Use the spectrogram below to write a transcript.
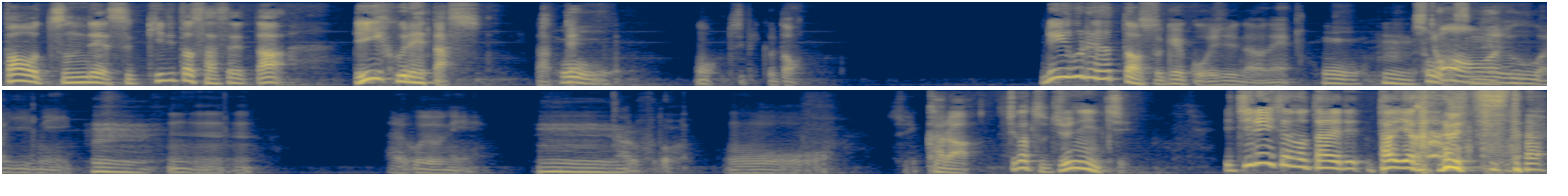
ぱを摘んですっきりとさせたリーフレタスだって。お、つびくと。リーフレタス結構美味しいんだよね。おううん、そうですね。うわ、いいね。うんうん。なるほどね。うん、なるほど。おお。それから、4月12日。一輪車のタイヤタイヤが破裂した。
